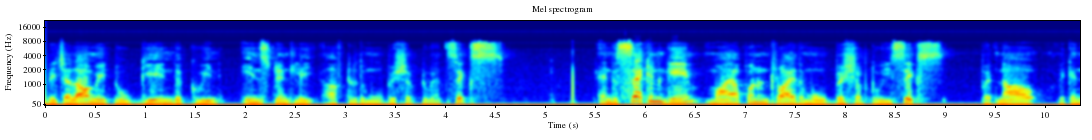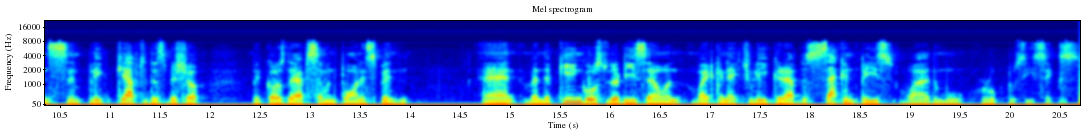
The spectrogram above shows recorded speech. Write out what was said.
which allow me to gain the queen instantly after the move bishop to h6. In the second game, my opponent tried the move bishop to e6, but now we can simply capture this bishop because the f7 pawn is pinned. And when the king goes to the d7, white can actually grab the second piece via the move rook to c6.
